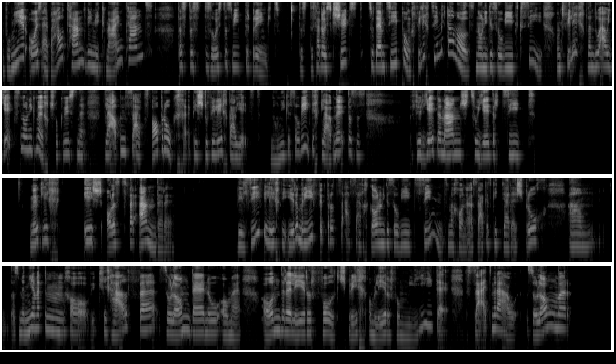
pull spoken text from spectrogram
wo wir uns erbaut haben, wie wir gemeint haben, dass, das, dass uns das weiterbringt. Das, das hat uns geschützt zu dem Zeitpunkt. Vielleicht sind wir damals noch nicht so weit gewesen. Und vielleicht, wenn du auch jetzt noch nicht möchtest, von gewissen Glaubenssätzen abrücken, bist du vielleicht auch jetzt noch nicht so weit. Ich glaube nicht, dass es für jeden Mensch zu jeder Zeit möglich ist, alles zu verändern weil sie vielleicht in ihrem Reifeprozess einfach gar noch nicht so weit sind. Man kann auch sagen, es gibt ja den Spruch, ähm, dass man niemandem kann wirklich helfen kann, solange der noch einem anderen Lehrer folgt, sprich am Lehrer vom Leiden. Das sagt man auch. Solange man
